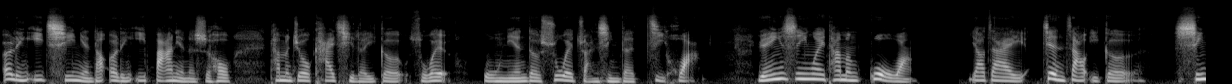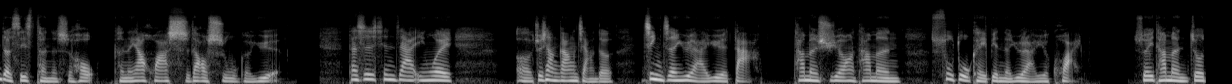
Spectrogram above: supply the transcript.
二零一七年到二零一八年的时候，他们就开启了一个所谓五年的数位转型的计划。原因是因为他们过往要在建造一个新的 system 的时候，可能要花十到十五个月，但是现在因为呃，就像刚刚讲的，竞争越来越大，他们需要让他们速度可以变得越来越快，所以他们就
